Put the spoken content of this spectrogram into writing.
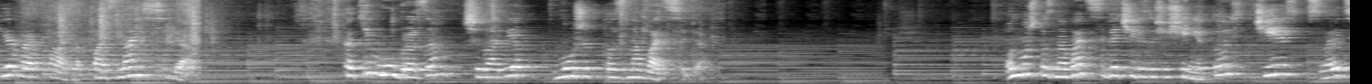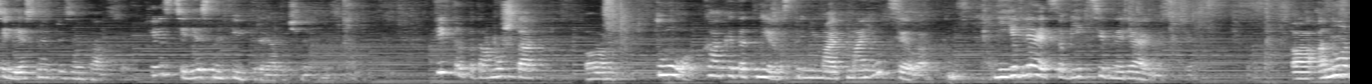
первая фаза – познай себя. Каким образом человек может познавать себя? Он может познавать себя через ощущения, то есть через свою телесную презентацию, через телесные фильтры, я обычно их. Фильтр, потому что э, то, как этот мир воспринимает мое тело, не является объективной реальностью. А, оно,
